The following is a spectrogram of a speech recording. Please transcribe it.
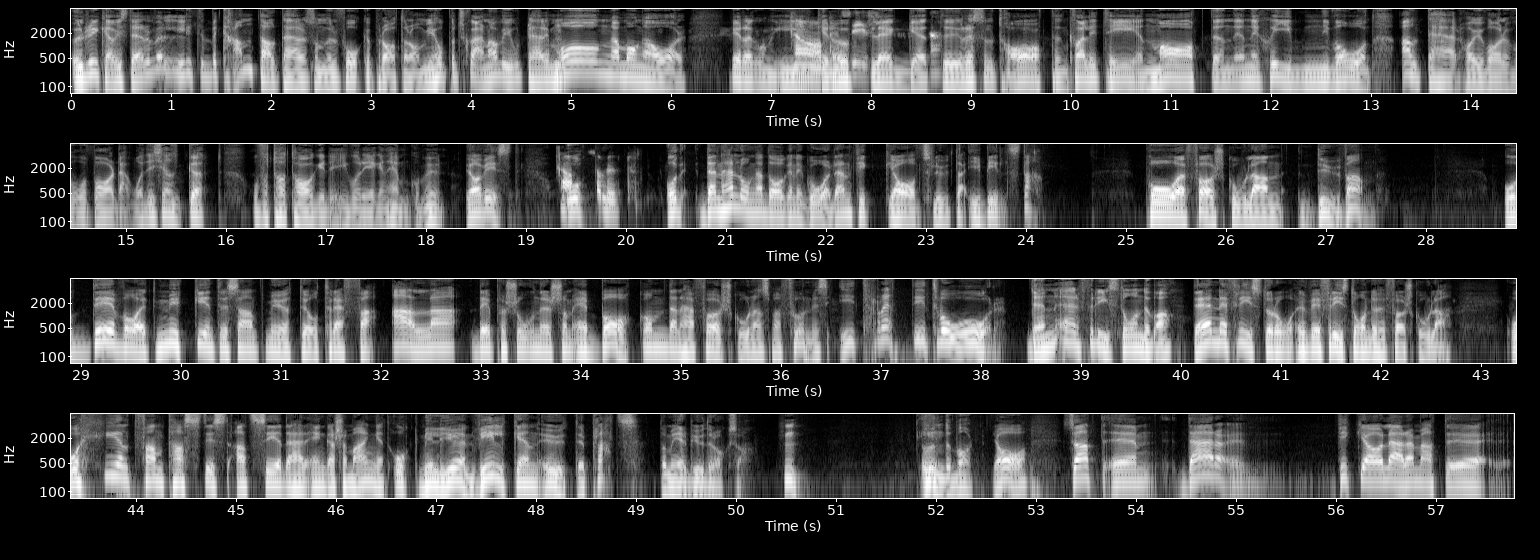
Ulrika, visst är det väl lite bekant allt det här som Ulf Åke pratar om? I Hoppets Stjärna har vi gjort det här i mm. många, många år. Pedagogiken, ja, upplägget, resultaten, kvaliteten, maten, energinivån. Allt det här har ju varit vår vardag och det känns gött att få ta tag i det i vår egen hemkommun. Ja, visst. Absolut. Och, och den här långa dagen igår, den fick jag avsluta i Bilsta. På förskolan Duvan. Och det var ett mycket intressant möte att träffa alla de personer som är bakom den här förskolan som har funnits i 32 år. Den är fristående va? Den är fristående, fristående förskola. Och helt fantastiskt att se det här engagemanget och miljön. Vilken uteplats de erbjuder också. Mm. Underbart. Ja, så att eh, där fick jag lära mig att eh,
